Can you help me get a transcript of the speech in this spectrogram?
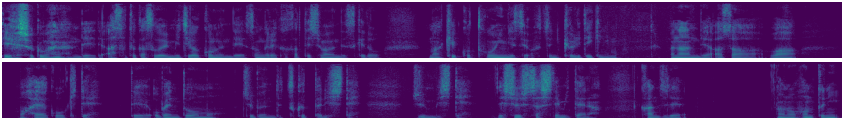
ていう職場なんでで朝とかすごい道が混むんでそんぐらいかかってしまうんですけどまあ結構遠いんですよ。普通に距離的にも、まあなんで朝は、まあ、早く起きてでお弁当も自分で作ったりして準備してで出社してみたいな感じであの本当に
